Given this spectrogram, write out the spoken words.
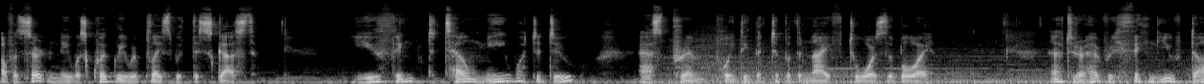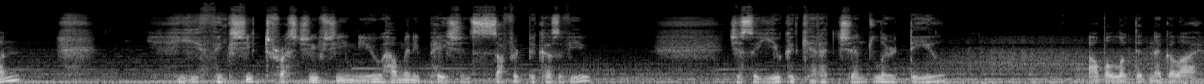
of uncertainty was quickly replaced with disgust. You think to tell me what to do? Asked Prim, pointing the tip of the knife towards the boy. After everything you've done? You think she'd trust you if she knew how many patients suffered because of you? just so you could get a gentler deal? Alba looked at Nikolai,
